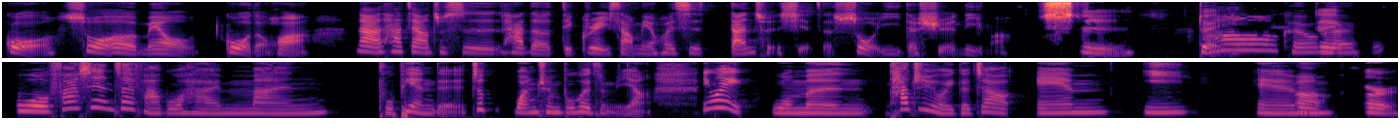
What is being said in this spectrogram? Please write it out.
果硕二没有过的话，那他这样就是他的 degree 上面会是单纯写着硕一的学历吗？是，对。OK OK。我发现在法国还蛮普遍的，这完全不会怎么样，因为我们它就有一个叫 M。一 M 二，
